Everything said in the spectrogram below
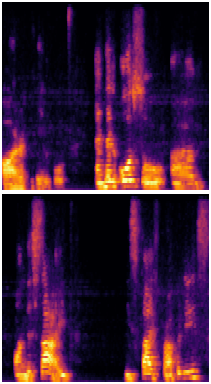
are available. And then also um, on the side, these five properties,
